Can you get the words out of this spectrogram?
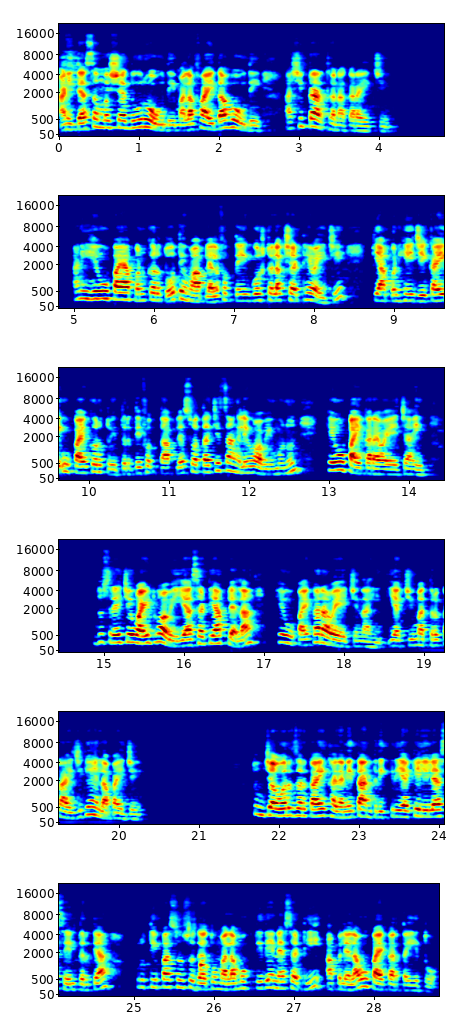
आणि त्या समस्या दूर होऊ दे मला फायदा होऊ दे अशी प्रार्थना करायची. आणि हे उपाय आपण करतो तेव्हा आपल्याला फक्त एक गोष्ट लक्षात ठेवायची की आपण हे जे काही उपाय करतोय तर ते फक्त आपल्या स्वतःचे चांगले व्हावे म्हणून हे उपाय करावयाचे आहेत. दुसऱ्याचे वाईट व्हावे यासाठी आपल्याला हे उपाय करावयाचे नाहीत याची मात्र काळजी घ्यायला पाहिजे. तुमच्यावर जर का एखाद्याने तांत्रिक क्रिया केलेली असेल तर त्या कृतीपासून सुद्धा तुम्हाला मुक्ती देण्यासाठी आपल्याला उपाय करता येतो.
